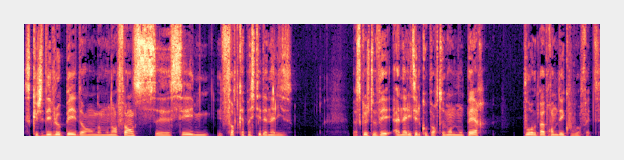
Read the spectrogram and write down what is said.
ce que j'ai développé dans, dans mon enfance, c'est- c'est une, une forte capacité d'analyse, parce que je devais analyser le comportement de mon père pour ne pas prendre des coups en fait.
